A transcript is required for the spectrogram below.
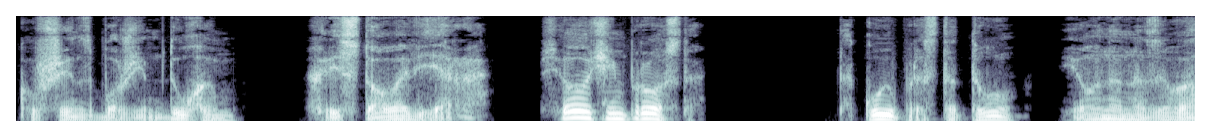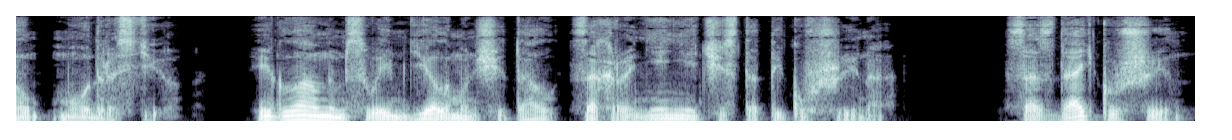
Кувшин с Божьим духом — Христова вера. Все очень просто. Такую простоту Иона называл мудростью. И главным своим делом он считал сохранение чистоты кувшина. Создать кувшин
